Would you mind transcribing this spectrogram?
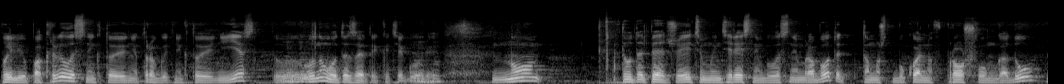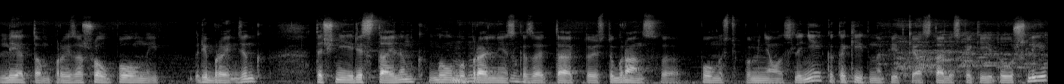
пылью покрылась, никто ее не трогает, никто ее не ест. Mm-hmm. Ну, вот из этой категории. Mm-hmm. Но Тут, опять же, этим интереснее было с ним работать, потому что буквально в прошлом году, летом, произошел полный ребрендинг, точнее рестайлинг, было бы mm-hmm. правильнее сказать так. То есть у Гранса полностью поменялась линейка, какие-то напитки остались, какие-то ушли.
